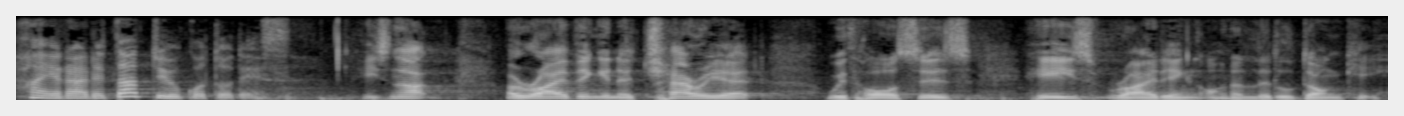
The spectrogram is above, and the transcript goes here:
入られたということです。He's not arriving in a chariot with horses, he's riding on a little donkey.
